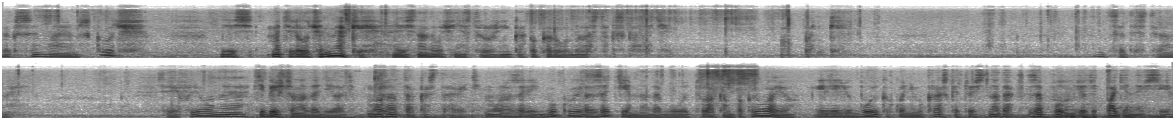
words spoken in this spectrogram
Так, снимаем скотч. Здесь материал очень мягкий, здесь надо очень осторожненько покоробилось, так сказать. Опаньки. Вот с этой стороны рифленые. Теперь что надо делать? Можно так оставить. Можно залить буквы. Затем надо будет лаком покрываю или любой какой-нибудь краской. То есть надо заполнить эти падины все,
